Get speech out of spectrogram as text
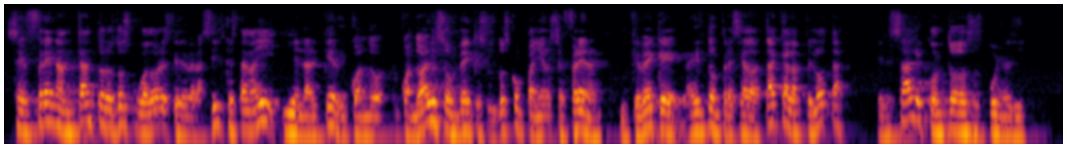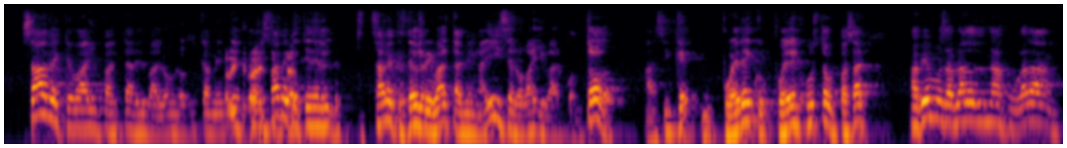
se frenan tanto los dos jugadores que de Brasil que están ahí y el arquero. Y cuando, cuando Allison ve que sus dos compañeros se frenan y que ve que Ayrton Preciado ataca la pelota, él sale con todos sus puños y sabe que va a impactar el balón, lógicamente, pero sabe que, tiene sabe que está el rival también ahí y se lo va a llevar con todo. Así que puede, puede justo pasar. Habíamos hablado de una jugada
